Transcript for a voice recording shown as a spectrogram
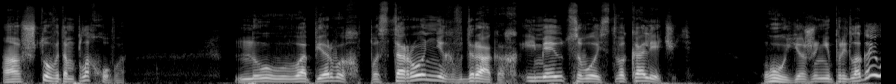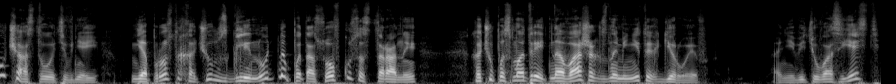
А что в этом плохого?» «Ну, во-первых, посторонних в драках имеют свойство калечить». «Ой, я же не предлагаю участвовать в ней. Я просто хочу взглянуть на потасовку со стороны. Хочу посмотреть на ваших знаменитых героев». Они ведь у вас есть?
